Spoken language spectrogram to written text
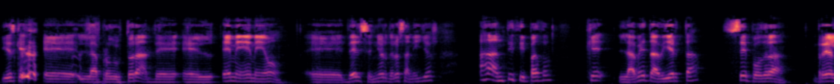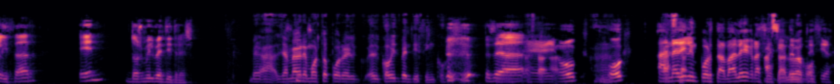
Y es que eh, la productora del MMO eh, del Señor de los Anillos ha anticipado que la beta abierta se podrá realizar en 2023. Venga, ya me habré muerto por el, el COVID-25. O sea, Eh, ok, ok. A Hasta- nadie le importa, ¿vale? Gracias. Hasta Siguiente noticia.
